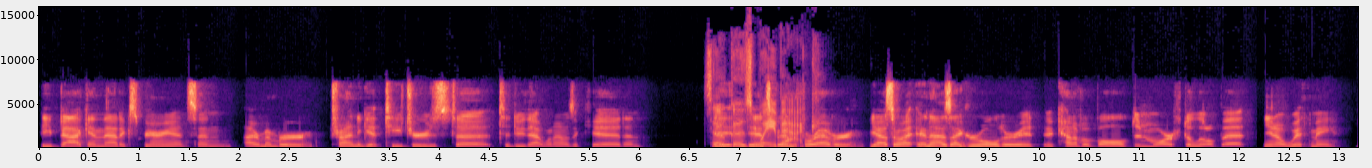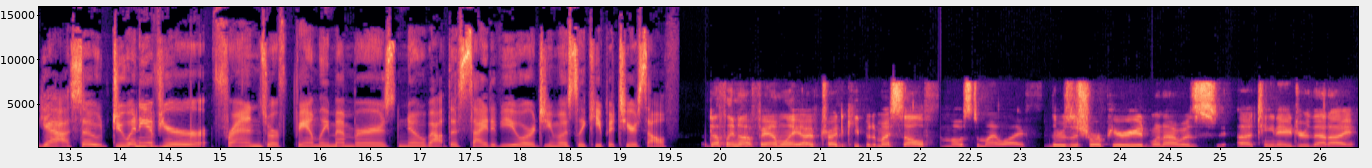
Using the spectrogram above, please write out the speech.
be back in that experience. And I remember trying to get teachers to to do that when I was a kid. And so it, goes it, way been back forever. Yeah. So I, and as I grew older, it it kind of evolved and morphed a little bit, you know, with me. Yeah. So do any of your friends or family members know about this side of you, or do you mostly keep it to yourself? Definitely not family. I've tried to keep it to myself most of my life. There was a short period when I was a teenager that I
